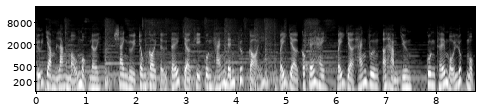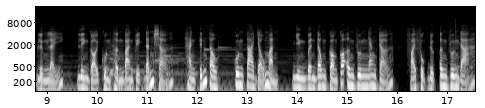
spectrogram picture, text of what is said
cứ giam lăng mẫu một nơi, sai người trông coi tử tế chờ khi quân Hán đến cướp cõi, bấy giờ có kế hay, bấy giờ Hán vương ở Hàm Dương, quân thế mỗi lúc một lừng lẫy, liền gọi quần thần bàn việc đánh sở, hàng tính tâu, quân ta dẫu mạnh, nhưng bên đông còn có ân vương ngăn trở, phải phục được ân vương đã.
